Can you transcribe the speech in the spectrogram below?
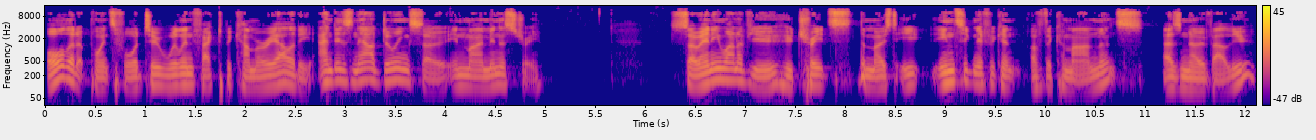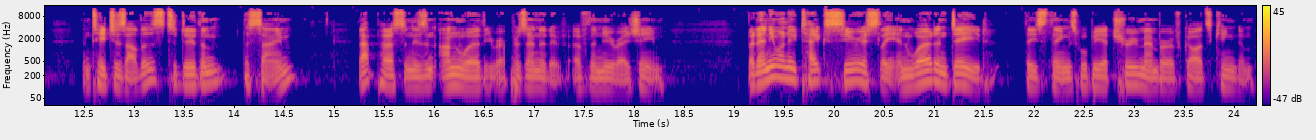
all that it points forward to will in fact become a reality, and is now doing so in my ministry. So, any one of you who treats the most e- insignificant of the commandments as no value and teaches others to do them the same, that person is an unworthy representative of the new regime. But anyone who takes seriously in word and deed these things will be a true member of God's kingdom.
